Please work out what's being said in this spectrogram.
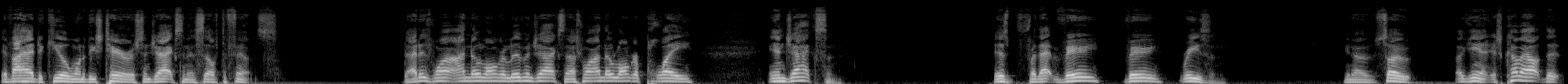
if I had to kill one of these terrorists in Jackson in self defense. That is why I no longer live in Jackson. That's why I no longer play in Jackson is for that very, very reason. You know, so again, it's come out that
